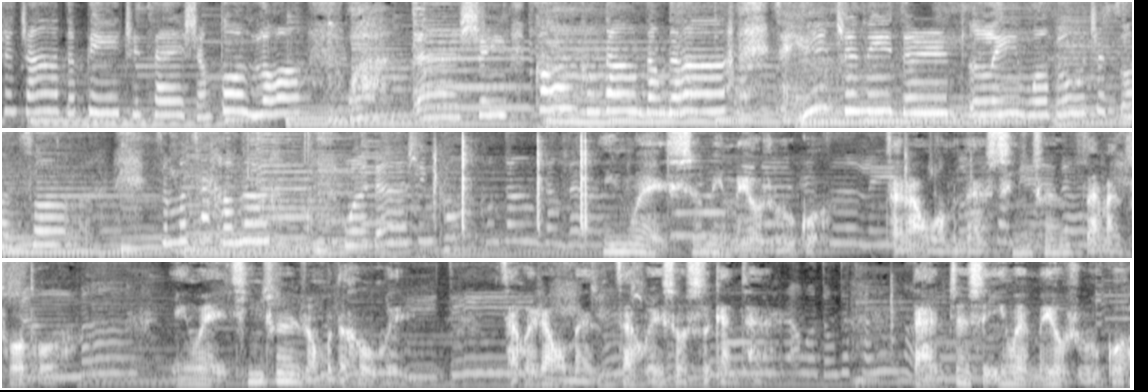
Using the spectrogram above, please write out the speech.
挣扎的脾气才像菠萝，我的心空空荡荡的，在遇见你的日子里，我不知所措，怎么才好呢？我的心空空荡荡的。因为生命没有如果，才让我们的青春载满蹉跎；因为青春容不得后悔，才会让我们在回首时感叹。但正是因为没有如果。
